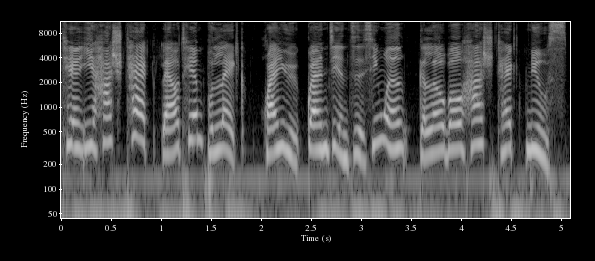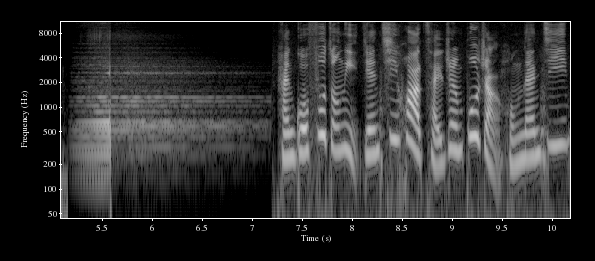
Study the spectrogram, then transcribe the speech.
天一 hashtag 聊天不累，寰宇关键字新闻 global hashtag news。韩国副总理兼计划财政部长洪南基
